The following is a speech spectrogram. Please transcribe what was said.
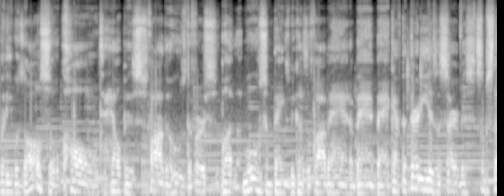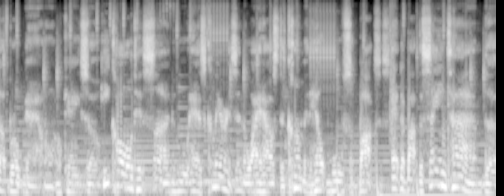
But he was also called to help his father, who's the first butler, move some things because the father had a bad back. After 30 years of service, some stuff broke down. Okay, so he called his son, who has clearance in the White House, to come and help move some boxes. At about the same time, the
